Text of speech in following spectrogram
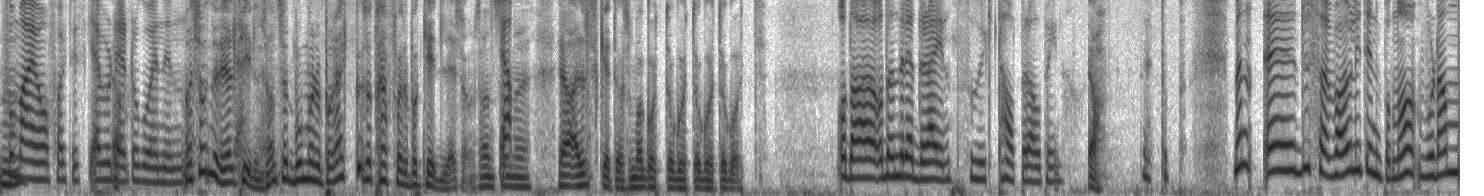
For meg òg, faktisk. Jeg vurderte å gå inn i den. Mm. Men sånn er det hele tiden. Sant? Så bommer du på rekke, og så treffer du på Kid, liksom. Sant? Som ja. jeg har elsket, og som har gått og gått og gått og gått. Og, da, og den redder deg inn, så du ikke taper alle pengene. Ja. Nettopp. Men eh, du var jo litt inne på det nå. Hvordan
